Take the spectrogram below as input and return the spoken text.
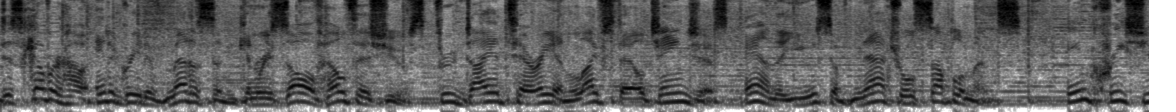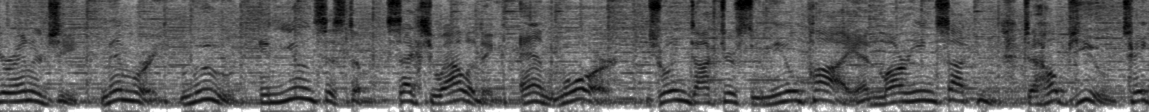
Discover how integrative medicine can resolve health issues through dietary and lifestyle changes and the use of natural supplements. Increase your energy, memory, mood, immune system, sexuality, and more. Join Dr. Sunil Pai and Maureen Sutton to help you take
